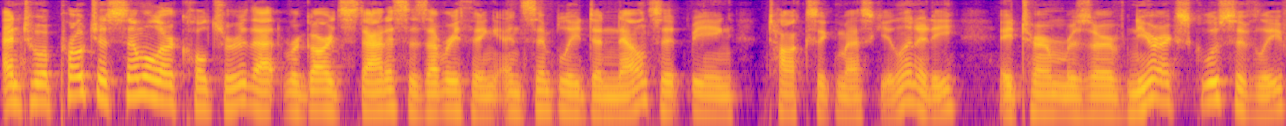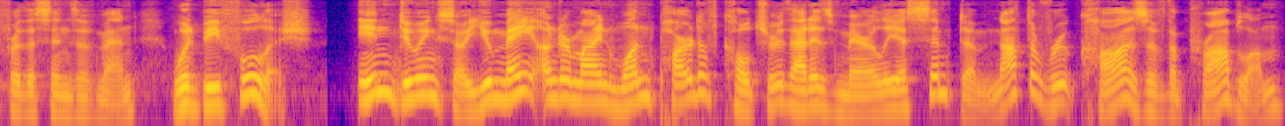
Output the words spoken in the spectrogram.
and to approach a similar culture that regards status as everything and simply denounce it being toxic masculinity, a term reserved near exclusively for the sins of men, would be foolish. In doing so, you may undermine one part of culture that is merely a symptom, not the root cause of the problem.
